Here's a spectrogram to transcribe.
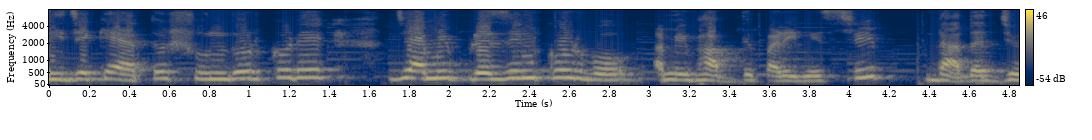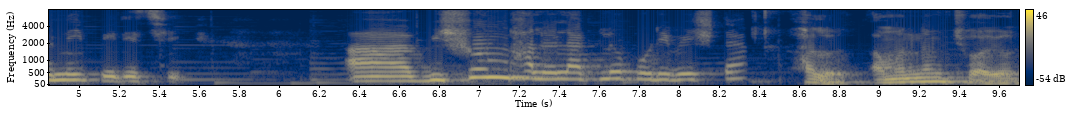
নিজেকে এত সুন্দর করে যে আমি প্রেজেন্ট করব, আমি ভাবতে পারিনি। স্রেফ দাদার জন্যই পেরেছি। ভীষণ ভালো লাগল পরিবেশটা। হ্যালো আমার নাম চয়ন।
